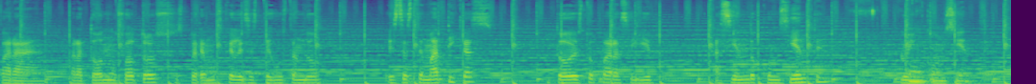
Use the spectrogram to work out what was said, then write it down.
para, para todos nosotros. Esperemos que les esté gustando estas temáticas. Todo esto para seguir haciendo consciente lo inconsciente.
